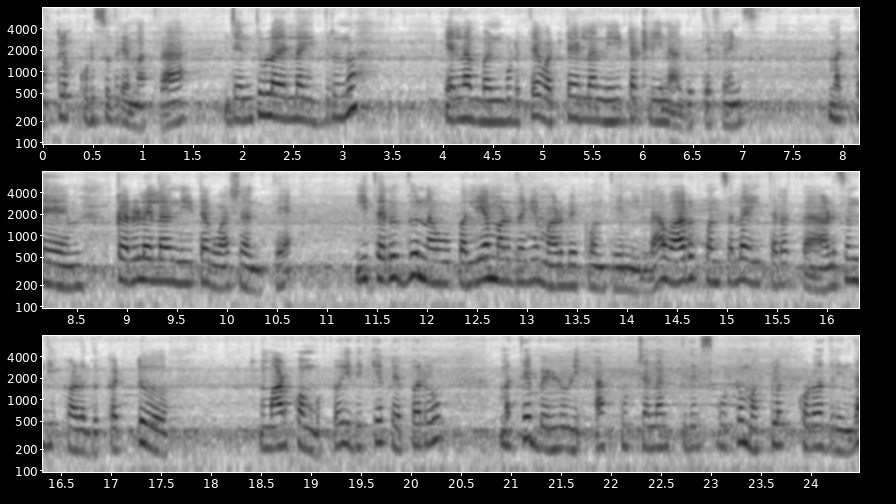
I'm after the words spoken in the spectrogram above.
ಮಕ್ಳಿಗೆ ಕುಡಿಸಿದ್ರೆ ಮಾತ್ರ ಜಂತುಳ ಎಲ್ಲ ಇದ್ರೂ ಎಲ್ಲ ಬಂದ್ಬಿಡುತ್ತೆ. ಹೊಟ್ಟೆ ಎಲ್ಲ ನೀಟಾಗಿ ಕ್ಲೀನ್ ಆಗುತ್ತೆ ಫ್ರೆಂಡ್ಸ್ ಮತ್ತು ಕರಳೆಲ್ಲ ನೀಟಾಗಿ ವಾಶ್ ಆಗುತ್ತೆ. ಈ ಥರದ್ದು ನಾವು ಪಲ್ಯ ಮಾಡಿದಾಗೆ ಮಾಡಬೇಕು ಅಂತೇನಿಲ್ಲ. ವಾರಕ್ಕೊಂದ್ಸಲ ಈ ಥರ ಕ ಅಳಸಂದಿ ಕಾಳದು ಕಟ್ಟು ಮಾಡ್ಕೊಂಬಿಟ್ಟು ಇದಕ್ಕೆ ಪೆಪ್ಪರು ಮತ್ತು ಬೆಳ್ಳುಳ್ಳಿ ಹಾಕ್ಬಿಟ್ಟು ಚೆನ್ನಾಗಿ ತಿರುಗಿಸ್ಬಿಟ್ಟು ಮಕ್ಳಿಗೆ ಕೊಡೋದ್ರಿಂದ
